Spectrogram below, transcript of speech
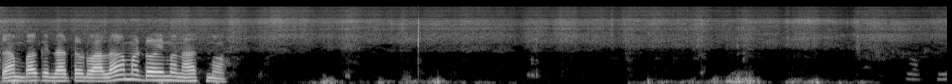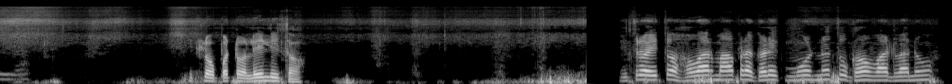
કામ બાકી દાંતડો આલા આમાં ડોયમાં હાથમાં? એટલો પટ્ટો લઈ લીધો. મિત્રો, એ તો સવારમાં આપણે ઘડીક મૂડ નહોતું ઘઉં વાઢવાનું.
